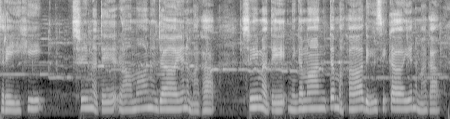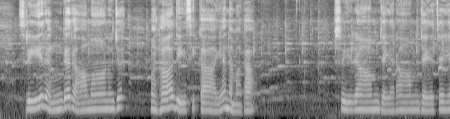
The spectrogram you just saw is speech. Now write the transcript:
ஸ்ரீஹி ஸ்ரீமதே ராமானுஜாய நமகா. ஸ்ரீமதே நிகமாந்த மகாதேசிகாய நமகா. ஸ்ரீரங்க ராமானுஜ மகாதேசிகாய நமகா. ஸ்ரீராம் ஜெய ராம் ஜெய ஜெய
